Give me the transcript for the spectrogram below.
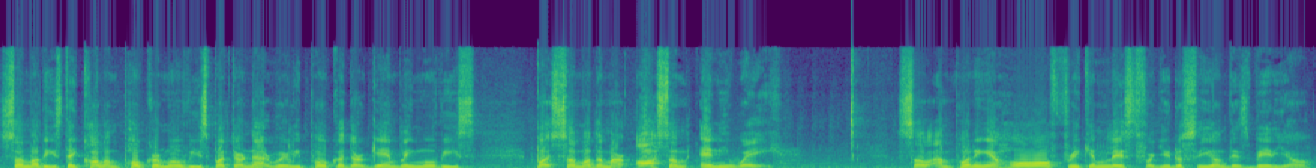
Some of these they call them poker movies, but they're not really poker, they're gambling movies. But some of them are awesome anyway. So I'm putting a whole freaking list for you to see on this video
